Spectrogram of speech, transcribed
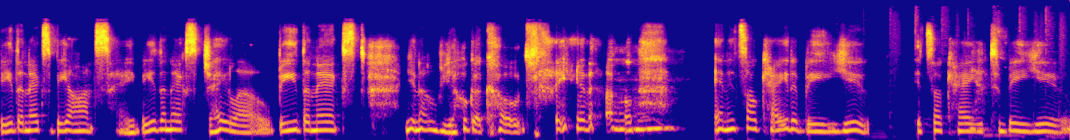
be the next Beyonce, be the next J-Lo, be the next, you know, yoga coach, you know. Mm-hmm. And it's okay to be you. It's okay yeah. to be you.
